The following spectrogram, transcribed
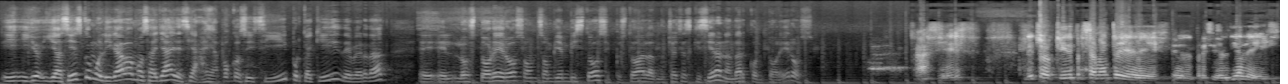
Y, yo, y así es como ligábamos allá y decía, ay, ¿a poco sí? Sí, porque aquí de verdad eh, los toreros son, son bien vistos y pues todas las muchachas quisieran andar con toreros. Así es. De hecho, aquí precisamente el, el día de,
